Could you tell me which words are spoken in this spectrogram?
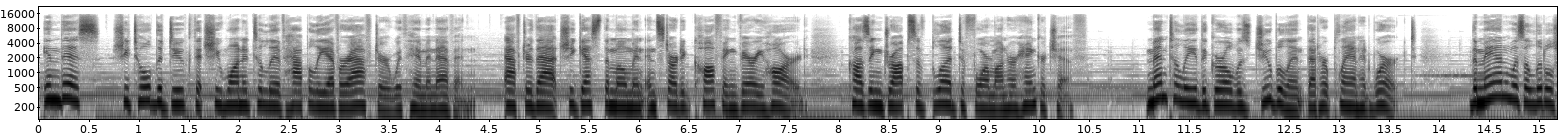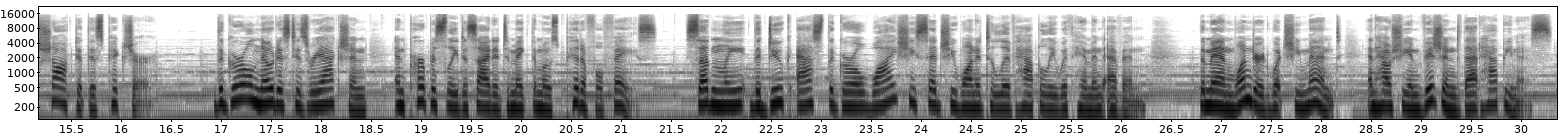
In this, she told the Duke that she wanted to live happily ever after with him and Evan. After that, she guessed the moment and started coughing very hard, causing drops of blood to form on her handkerchief. Mentally, the girl was jubilant that her plan had worked. The man was a little shocked at this picture. The girl noticed his reaction and purposely decided to make the most pitiful face. Suddenly, the Duke asked the girl why she said she wanted to live happily with him and Evan. The man wondered what she meant and how she envisioned that happiness.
